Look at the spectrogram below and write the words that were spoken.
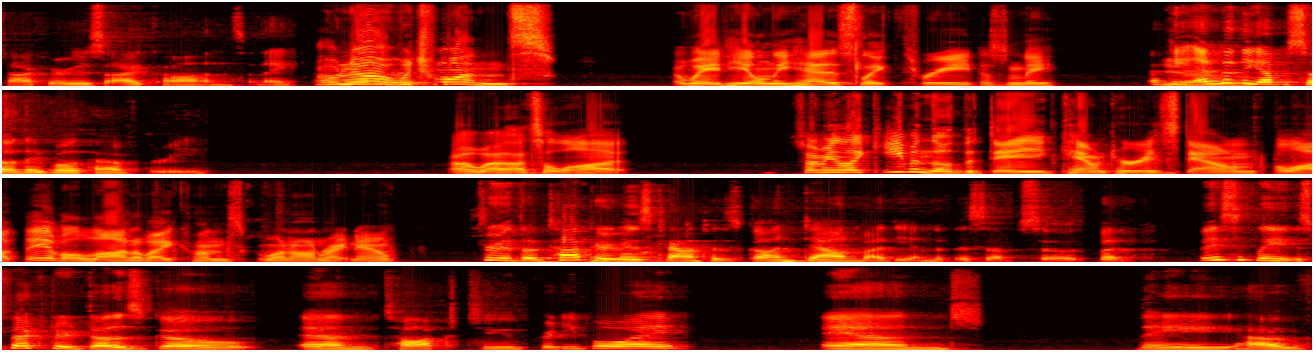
Takeru's icons, and I can't Oh no, which ones? Oh wait, he only has like three, doesn't he? At the end of the episode, they both have three. Oh wow, that's a lot. So I mean, like, even though the day counter is down a lot, they have a lot of icons going on right now. True, though, Takeru's Combined. count has gone down by the end of this episode. But basically, Spectre does go and talk to Pretty Boy, and they have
